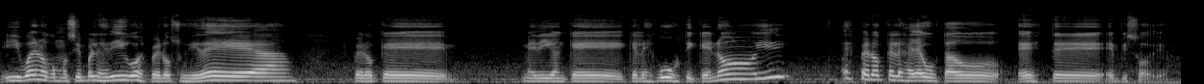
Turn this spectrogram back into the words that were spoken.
Y bueno, como siempre les digo, espero sus ideas, Espero que me digan que, les guste y que no. Y espero que les haya gustado este episodio.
